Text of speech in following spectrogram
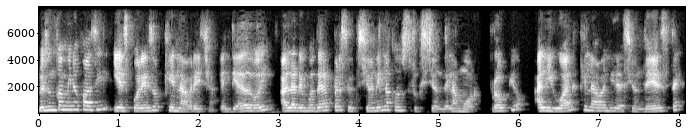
No es un camino fácil y es por eso que en la brecha, el día de hoy, hablaremos de la percepción y la construcción del amor propio, al igual que la validación de este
